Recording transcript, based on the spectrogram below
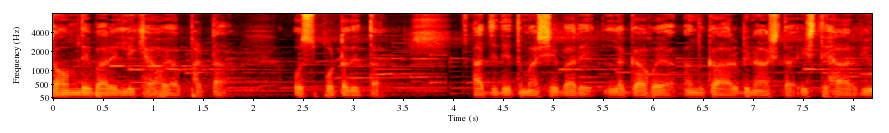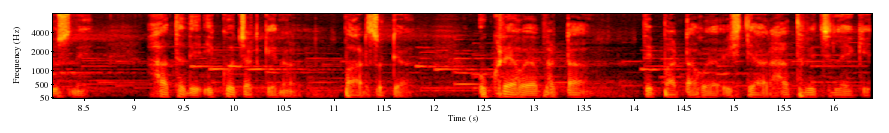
ਟੌਮ ਦੇ ਬਾਰੇ ਲਿਖਿਆ ਹੋਇਆ ਫੱਟਾ ਉਸ ਪੁੱਟ ਦਿੱਤਾ। ਅੱਜ ਦੇ ਤਮਾਸ਼ੇ ਬਾਰੇ ਲੱਗਾ ਹੋਇਆ ਅੰਧਕਾਰ ਵਿਨਾਸ਼ ਦਾ ਇਸ਼ਤਿਹਾਰ ਵੀ ਉਸਨੇ ਹੱਥ ਦੇ ਇੱਕੋ ਝਟਕੇ ਨਾਲ ਪਾੜ ਸੁੱਟਿਆ। ਉਖੜਿਆ ਹੋਇਆ ਫੱਟਾ ਤੇ ਪਾਟਾ ਹੋਇਆ ਇਸ਼ਤਿਹਾਰ ਹੱਥ ਵਿੱਚ ਲੈ ਕੇ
